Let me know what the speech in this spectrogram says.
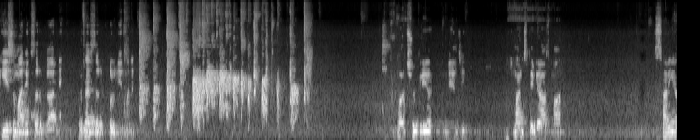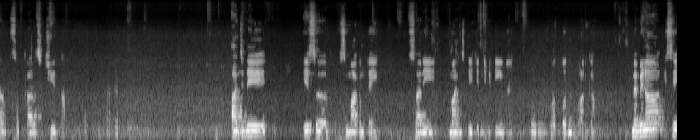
ਕੀ ਸਮਾਜਿਕ ਸਰੋਕਾਰ ਨੇ। ਪ੍ਰੋਫੈਸਰ ਕੁਲਵੀਰ ਮਲਿਕ। ਬਹੁਤ ਸ਼ੁਕਰੀਆ, ਅਨਿਲ ਜੀ। ਮੰਚ ਤੇ ਵਿਰਾਜਮਾਨ ਸਾਰੀਆਂ ਸਤਿਕਾਰ ਸ਼ਖਸੀਅਤਾਂ ਅੱਜ ਦੇ ਇਸ ਸਮਾਗਮ ਲਈ ਸਾਰੀ ਮੰਚ ਦੀ ਜਿੰਨੀ ਵੀ ਟੀਮ ਹੈ ਉਹਨੂੰ ਬਹੁਤ ਬਹੁਤ ਮੁਬਾਰਕਾਂ। ਮੈਂ ਬਿਨਾਂ ਕਿਸੇ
